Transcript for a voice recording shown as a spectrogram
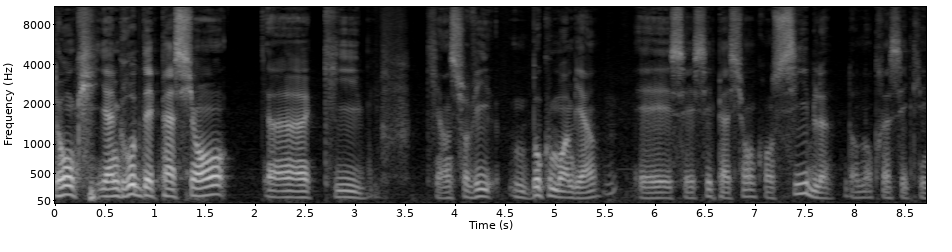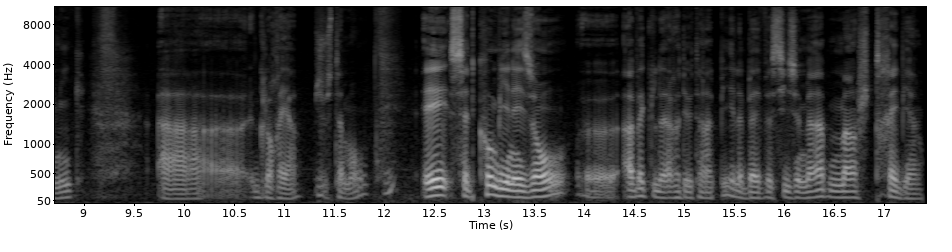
Donc, il y a un groupe des patients euh, qui, qui en survit beaucoup moins bien. Et c'est ces patients qu'on cible dans notre essai clinique à Gloria, justement. Et cette combinaison euh, avec la radiothérapie et le bevacizumab marche très bien.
